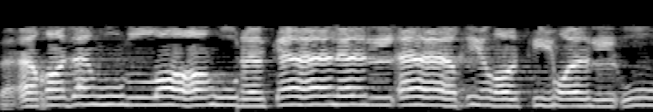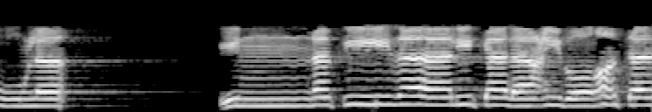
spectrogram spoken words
فأخذه الله نكال الآخرة والأولى إِنَّ فِي ذَلِكَ لَعِبْرَةً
